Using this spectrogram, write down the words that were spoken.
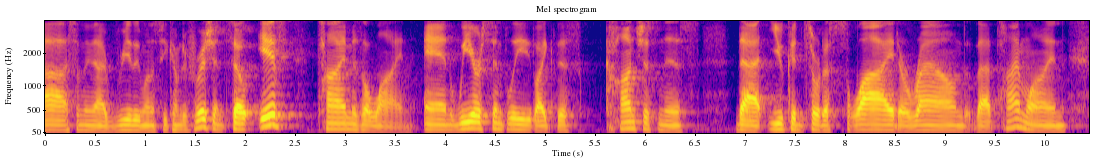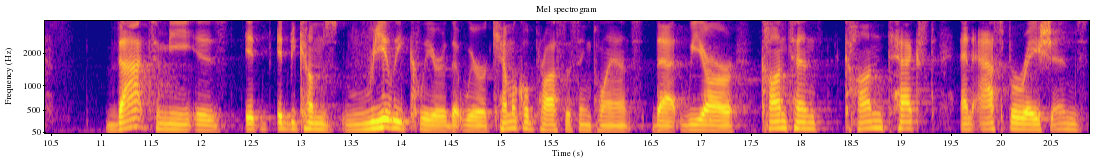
uh, something that I really want to see come to fruition. So if time is a line and we are simply like this consciousness that you could sort of slide around that timeline, that to me is it, it becomes really clear that we're chemical processing plants that we are content context and aspirations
